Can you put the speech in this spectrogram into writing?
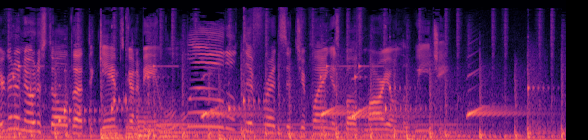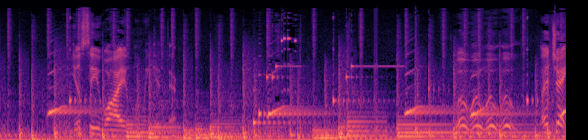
You're gonna notice though that the game's gonna be a little different since you're playing as both Mario and Luigi. You'll see why when we get there. woo, woo, woo, woo. Glitchy.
